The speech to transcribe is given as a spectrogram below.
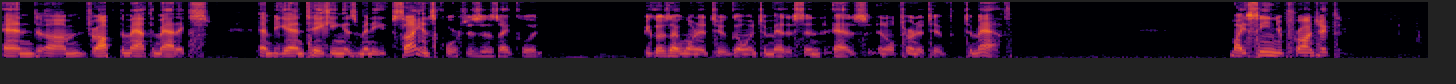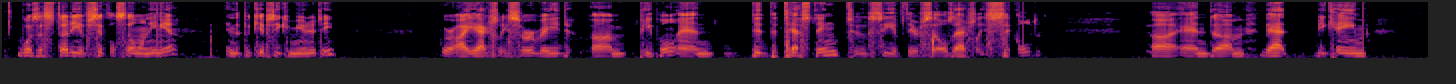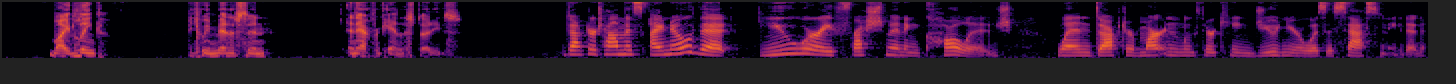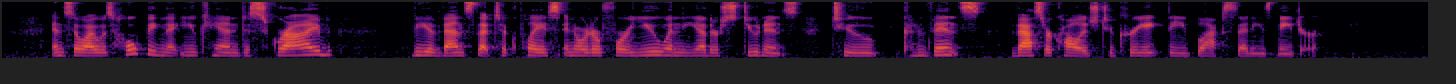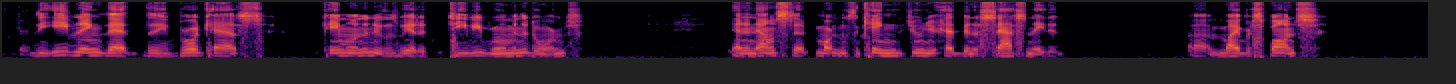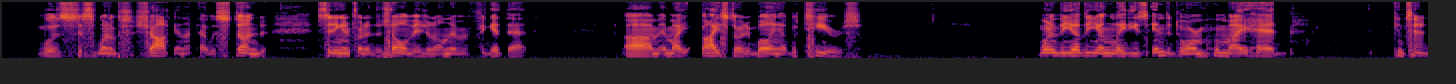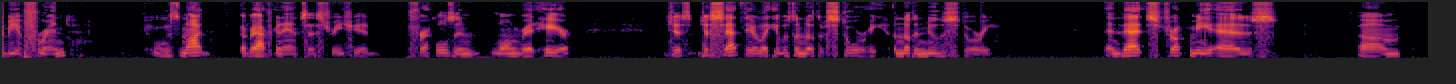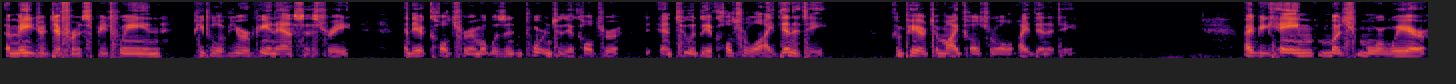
and um, dropped the mathematics and began taking as many science courses as I could because I wanted to go into medicine as an alternative to math. My senior project was a study of sickle cell anemia in the Poughkeepsie community, where I actually surveyed um, people and did the testing to see if their cells actually sickled. Uh, and um, that became my link between medicine and Africana studies. Dr. Thomas, I know that you were a freshman in college when Dr. Martin Luther King Jr. was assassinated. And so I was hoping that you can describe the events that took place in order for you and the other students to convince Vassar College to create the Black Studies major. The evening that the broadcast came on the news, we had a TV room in the dorms, and announced that Martin Luther King Jr. had been assassinated. Uh, my response was just one of shock, and I was stunned sitting in front of the television. I'll never forget that. Um, and my eyes started welling up with tears. One of the other young ladies in the dorm, whom I had considered to be a friend, who was not of African ancestry, she had freckles and long red hair, just just sat there like it was another story, another news story, and that struck me as um, a major difference between people of European ancestry and their culture and what was important to their culture and to their cultural identity compared to my cultural identity. I became much more aware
